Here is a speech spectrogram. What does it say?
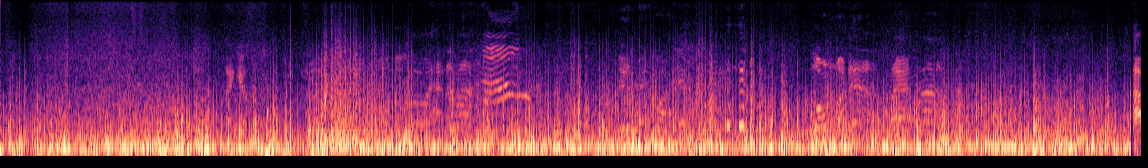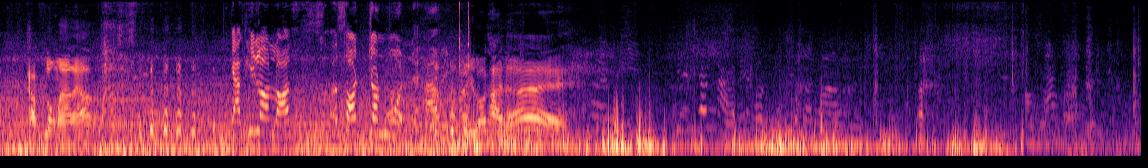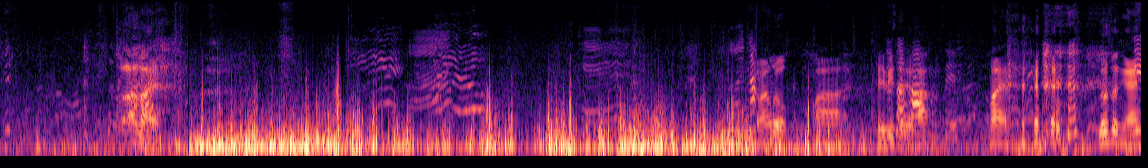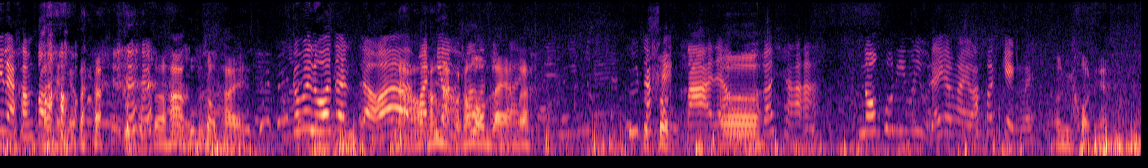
thank you โอ้ยหันหน้ามายืนไม่ไหว ลมเหรอเนี่ยแรงมาก ครับกลับลงมาแล้ว อยากที่ร้อนร้อนๆซดจนหมดนะครับ อายุร ถถ่ายเลยอะไรบ้างลูกมาเทพีเสรีภาพไม่ รู้สึกไง นี่แหละคำตอบได้เห็นกันตาเออห้าผู้ประสบภัย ก็ไม่รู้ว่าจะแต่ว่าหนาวมทั้งเที่หยนาวทั้งลมแรงนะคือ จะสุแข็ดงๆตายแล้วเออมือก็ชา นกพวกนี้มาอยู่ได้ยังไงวะค่อยเก่งเลยมันมีขนไง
